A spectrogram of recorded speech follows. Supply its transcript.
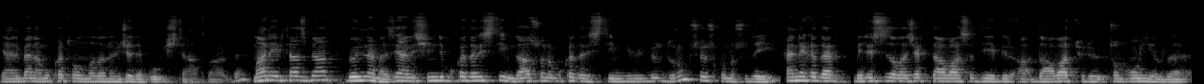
Yani ben avukat olmadan önce de bu iştihat vardı. Manevi tazminat bölünemez. Yani şimdi bu kadar isteyeyim daha sonra bu kadar isteyeyim gibi bir durum söz konusu değil. Her ne kadar belirsiz alacak davası diye bir dava türü son 10 yılda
